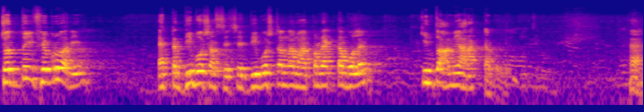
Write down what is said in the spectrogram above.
চোদ্দই ফেব্রুয়ারি একটা দিবস আছে, সে দিবসটার নাম আপনারা একটা বলেন কিন্তু আমি আর একটা বলি। হ্যাঁ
